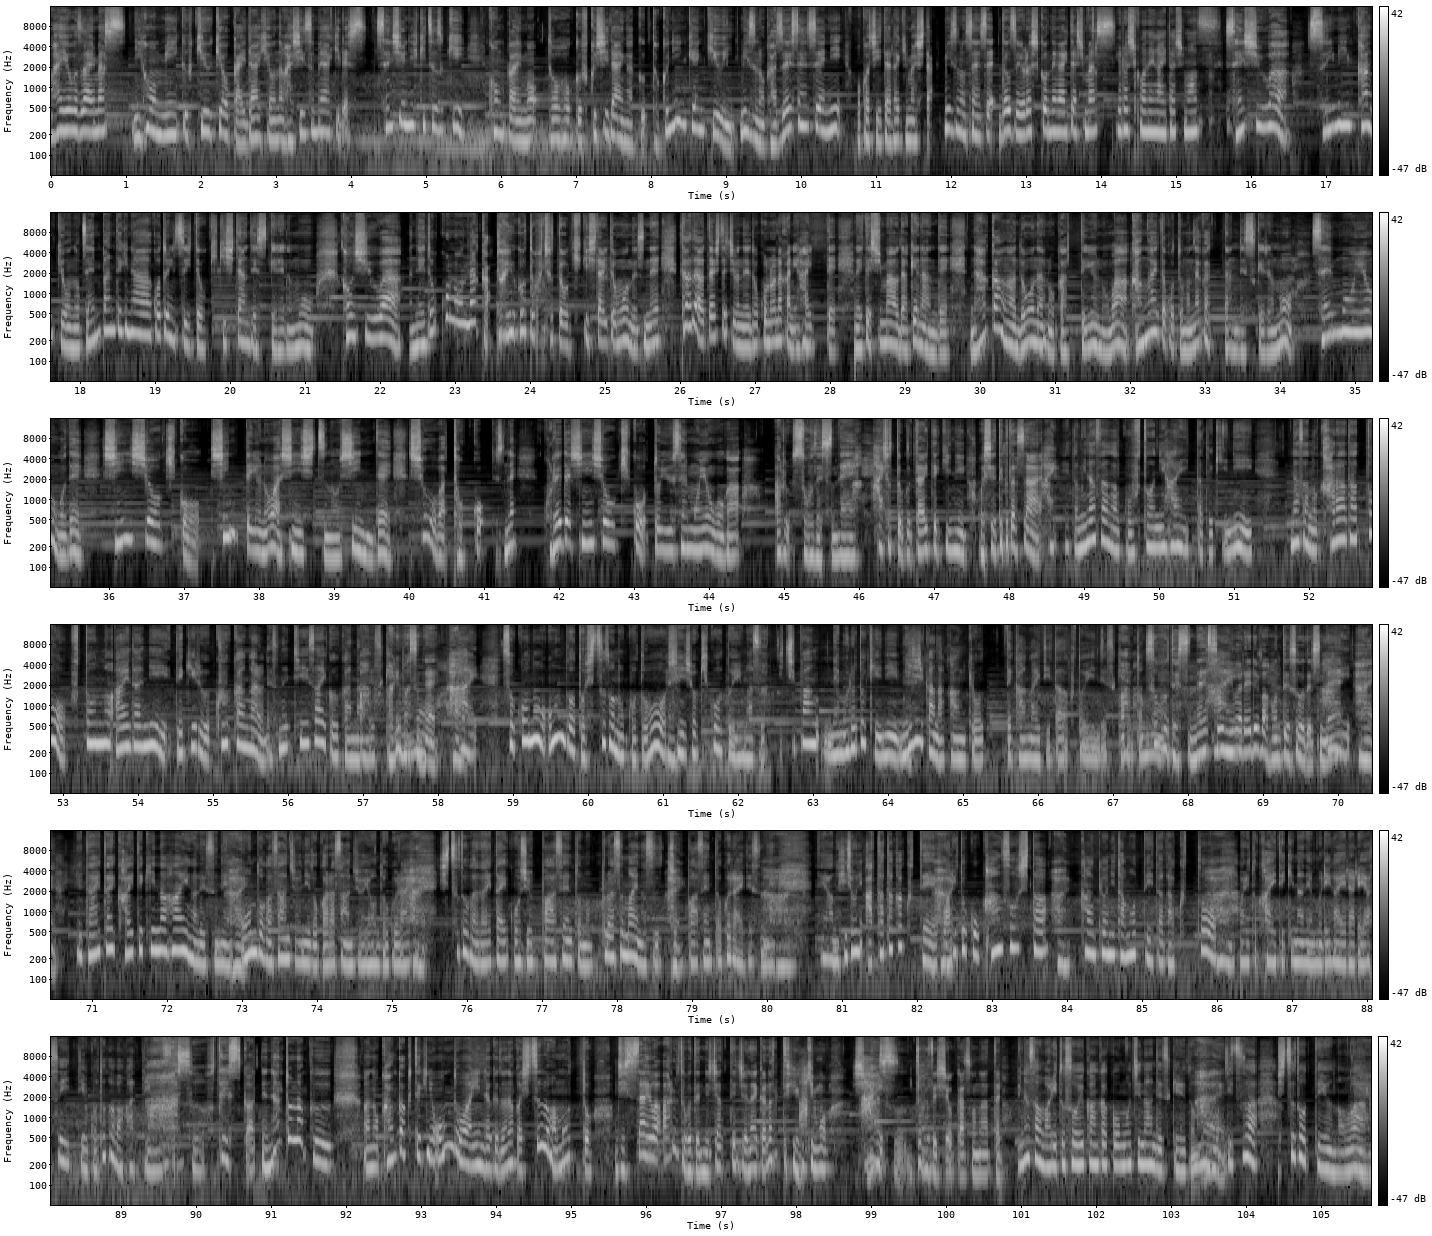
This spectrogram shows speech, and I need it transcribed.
おはようございます。日本民育普及協会代表の橋爪明です。先週に引き続き今回も東北福祉大学特任研究員水野和恵先生にお越しいただきました。水野先生どうぞよろしくお願いいたします。よろしくお願いいたします。先週は睡眠環境の全般的なことについてお聞きしたんですけれども今週は寝床の中 ということをちょっとお聞きしたいと思うんですね。ただ私たちは寝床の中に入って寝てしまうだけなんで中がどうなのかっていうのは考えたこともなかったんですけれども、専門用語で心象気候。心っていうのは寝室の心で、章は床ですね。これで心象気候という専門用語があるそうですね。はい、ちょっと具体的に教えてください。はい。えっ、ー、と、皆さんがこう布団に入った時に、皆さんの体と布団の間にできる空間があるんですね。小さい空間なんですけれども。ありますね、はい。はい。そこの温度と湿度のことを心象気候と言います。ね、一番眠るときに身近な環境って考えていただくといいんですけれども。そうですね、はい、そう言われれば本当にそうですね。はい。はい、で大体快適な範囲がですね、はい、温度が32度から34度ぐらい、湿度が大体50%のプラスマイナス10%ぐらいですね。あの非常に暖かくて、割とこう乾燥した環境に保っていただくと、割と快適な眠りが得られやすいっていうことが分かっています。あそうですか。でなんとなくあの感覚的に温度はいいんだけど、なんか湿度はもっと実際はあるところで寝ちゃってんじゃないかなっていう気もします。どうでしょうか、そのあたり。皆さん割とそういう感覚をお持ちなんですけれども、はい、実は湿度っていうのは、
